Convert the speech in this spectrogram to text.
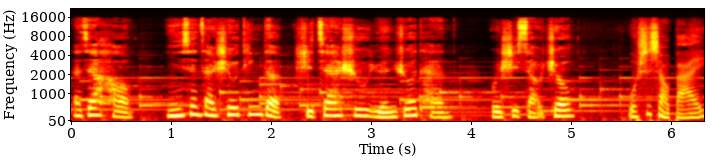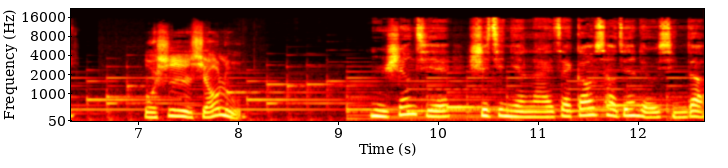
大家好，您现在收听的是家书圆桌谈，我是小周。我是小白，我是小鲁，女生节是近年来在高校间流行的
